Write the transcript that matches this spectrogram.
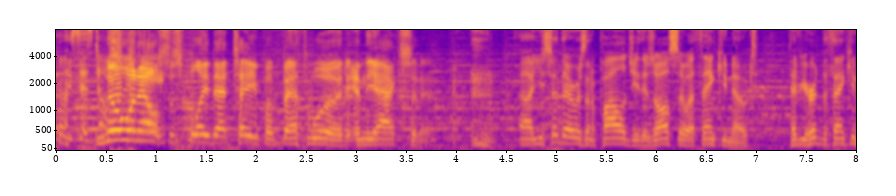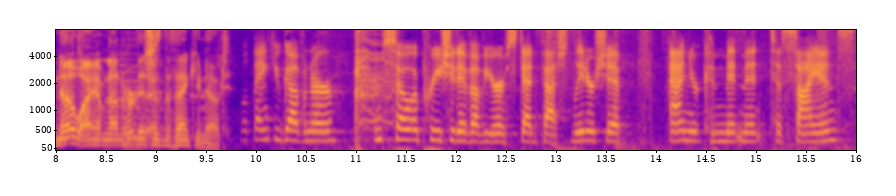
he says, Don't no one me." else has played that tape of Beth Wood in the accident. Uh, you said there was an apology. There's also a thank you note. Have you heard the thank you note? No, I have not heard This that. is the thank you note. Well, thank you, Governor. I'm so appreciative of your steadfast leadership and your commitment to science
